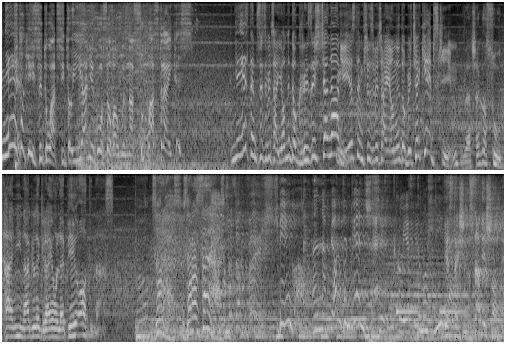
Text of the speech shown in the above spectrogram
Nie, W takiej sytuacji to i ja nie głosowałbym na Supa Strikers. Nie jestem przyzwyczajony do gry ze ścianami. Nie jestem przyzwyczajony do bycia kiepskim. Dlaczego sułtani nagle grają lepiej od nas? Zaraz, zaraz, zaraz. Bingo! Na piątym piętrze. Wszystko jest możliwe. Jesteś zawieszony.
